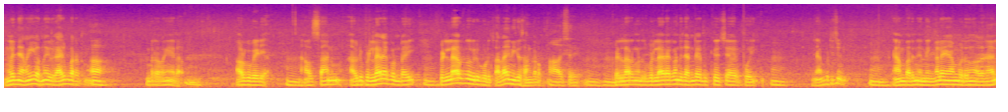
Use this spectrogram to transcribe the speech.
നിങ്ങൾ ഇറങ്ങി വന്ന ഒരു കാര്യം പറയട്ടെ. ആ. ഇവർ ഇറങ്ങിയില്ല അവർക്ക് പേടിയാണ് അവസാനം അവർ പിള്ളേരെ കൊണ്ടുപോയി പിള്ളേർക്ക് ഇവർ കൊടുത്തു. അതാണ് എനിക്ക് സങ്കടം. പിള്ളേർ ശരി. പിള്ളേരെ കൊണ്ട് പിള്ളേരെ കൊണ്ട് ചണ്ട ഒതുക്കി വെച്ച് അവർ പോയി. ഞാൻ പിടിച്ചു. ഞാൻ പറഞ്ഞു നിങ്ങളെ ഞാൻ വിടുന്നു പറഞ്ഞാൽ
